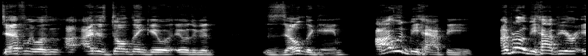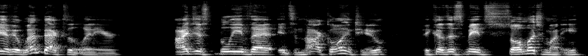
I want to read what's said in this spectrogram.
definitely wasn't. I, I just don't think it, wa- it was a good Zelda game. I would be happy. I'd probably be happier if it went back to the linear. I just believe that it's not going to because it's made so much money.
